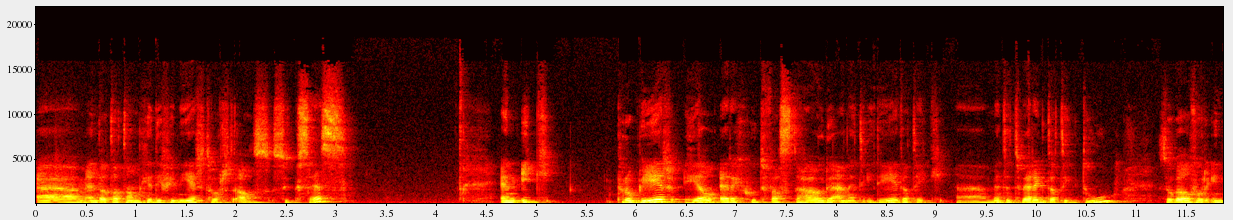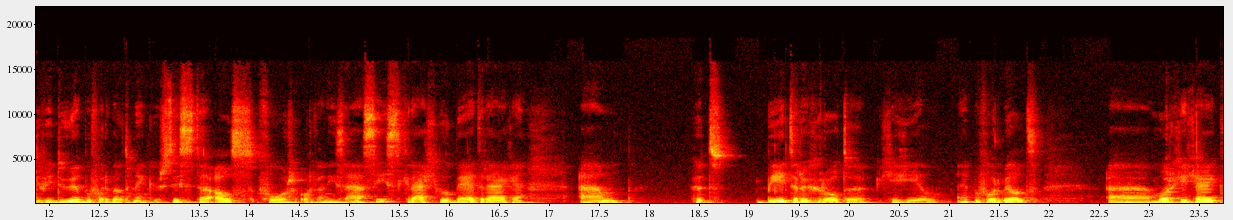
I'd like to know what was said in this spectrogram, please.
Um, en dat dat dan gedefinieerd wordt als succes. En ik probeer heel erg goed vast te houden aan het idee dat ik uh, met het werk dat ik doe, zowel voor individuen, bijvoorbeeld mijn cursisten, als voor organisaties, graag wil bijdragen aan het betere grote geheel. bijvoorbeeld, uh, morgen ga ik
